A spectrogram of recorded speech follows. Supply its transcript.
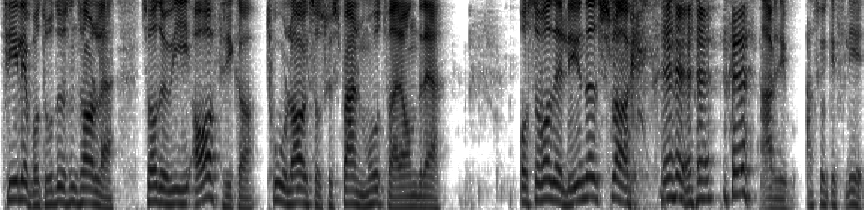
Tidlig på 2000-tallet så hadde vi i Afrika to lag som skulle spille mot hverandre. Og så var det lynnedslag. Nei, jeg skal ikke flire.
